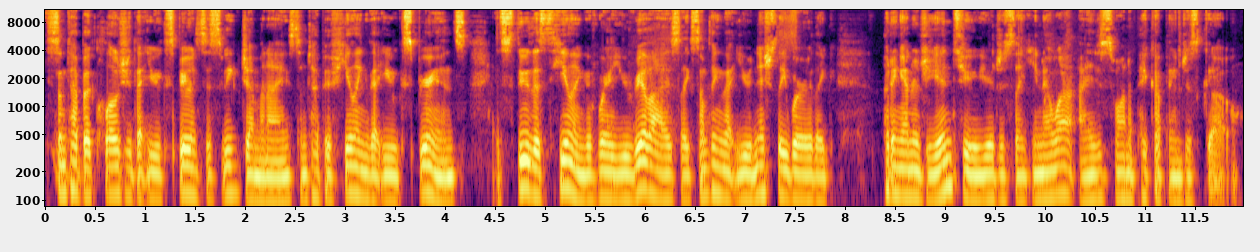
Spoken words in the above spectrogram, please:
some type of closure that you experience this week, Gemini, some type of healing that you experience, it's through this healing of where you realize like something that you initially were like putting energy into, you're just like, you know what, I just want to pick up and just go,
